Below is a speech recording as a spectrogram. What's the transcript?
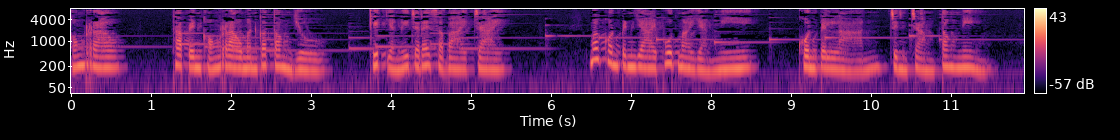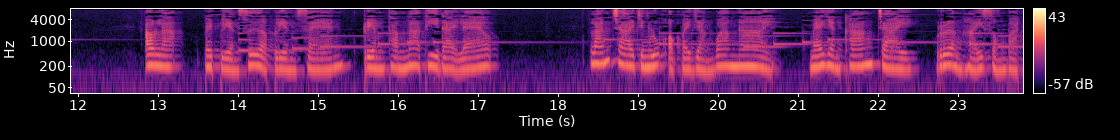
ของเรา ถ้าเป็นของเรามันก็ต้องอยู่ คิดอย่างนี้จะได้สบายใจ เมื่อคนเป็นยายพูดมาอย่างนี้ คนเป็นหลานจึงจำต้องนิ่ง เอาละไปเปลี่ยนเสื้อเปลี่ยนแสง เตรียมทำหน้าที่ได้แล้ว หลานชายจึงลุกออกไปอย่างว่าง่าย แม้ยังค้างใจเรื่องหายสมบัติ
